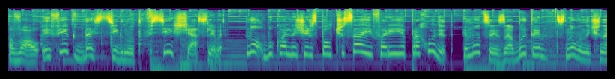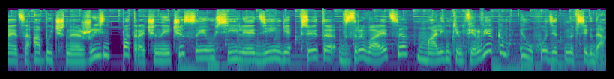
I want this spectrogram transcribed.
Вау-эффект достигнут, все счастливы. Но буквально через полчаса эйфория проходит. Эмоции забыты, снова начинается обычная жизнь, потраченные часы, усилия, деньги. Все это взрывается маленьким фейерверком и уходит навсегда.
